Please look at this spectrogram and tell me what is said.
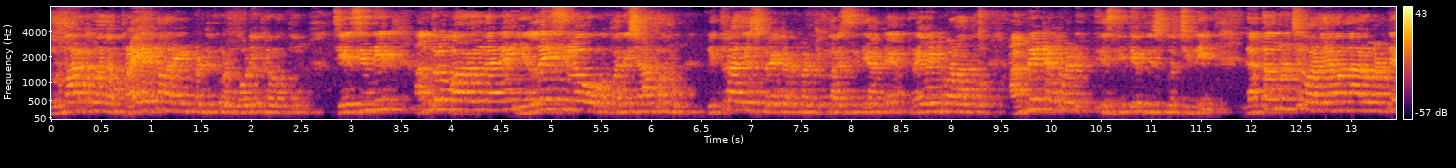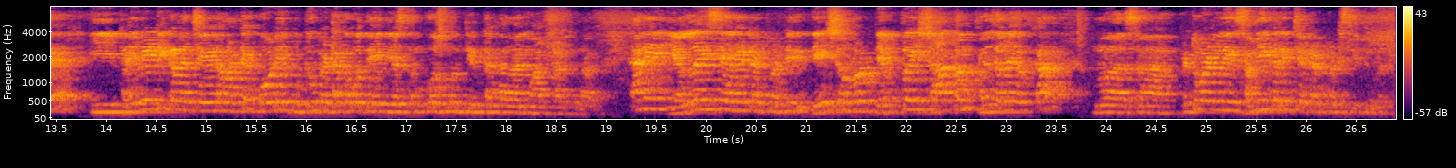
దుర్మార్గమైన ప్రయత్నం అనేటువంటిది కూడా మోడీ ప్రభుత్వం చేసింది. అందులో భాగంగానే ఎల్ఐసిలో ఒక పది శాతం విత్డ్రా చేసుకునేటటువంటి పరిస్థితి అంటే ప్రైవేట్ వాళ్ళకు అమ్మేటటువంటి స్థితికి తీసుకొచ్చింది. గతం నుంచి వాళ్ళు ఏమన్నారు అంటే ఈ ప్రైవేటీకరణ చేయడం అంటే కోడి గుడ్డు పెట్టకపోతే ఏం చేస్తాం? కోసుకొని తింటాం కదా అని మాట్లాడుతున్నారు. కానీ ఎల్ఐసి అనేటటువంటిది దేశంలో డెబ్బై శాతం ప్రజల యొక్క పెట్టుబడిని స- సమీకరించేటటువంటి స్థితి ఉన్నది.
